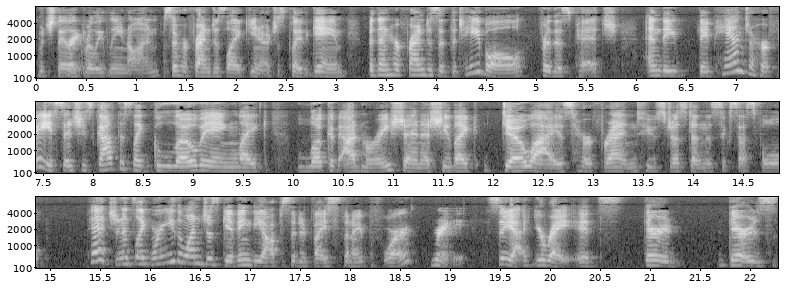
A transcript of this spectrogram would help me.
Which they like really lean on. So her friend is like, you know, just play the game. But then her friend is at the table for this pitch, and they they pan to her face and she's got this like glowing like look of admiration as she like doe eyes her friend who's just done this successful pitch and it's like weren't you the one just giving the opposite advice the night before Right. so yeah you're right it's there there's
